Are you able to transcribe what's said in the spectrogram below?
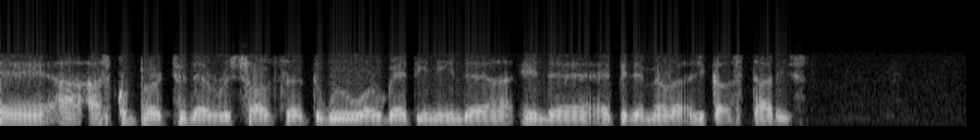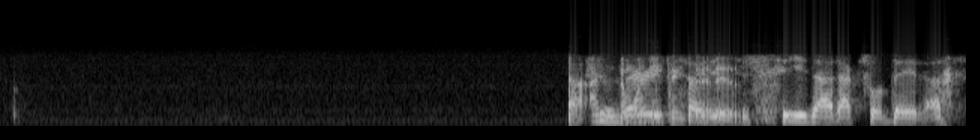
as compared to the results that we were getting in the in the epidemiological studies. I'm very excited to see that actual data.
